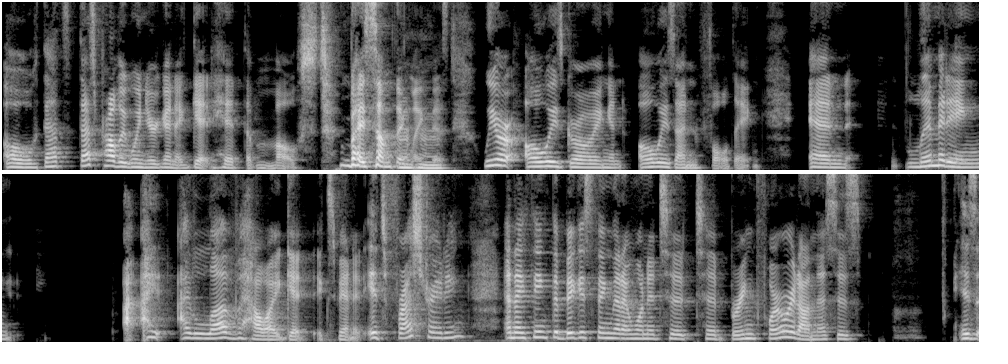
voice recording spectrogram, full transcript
Oh, that's that's probably when you're going to get hit the most by something like Mhm. this. We are always growing and always unfolding. And limiting I, I love how I get expanded. It's frustrating. And I think the biggest thing that I wanted to to bring forward on this is is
